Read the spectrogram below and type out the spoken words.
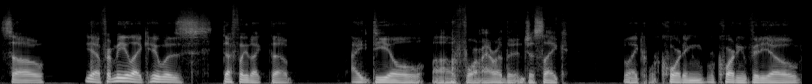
So yeah, for me, like it was definitely like the ideal uh, format rather than just like like recording recording video,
